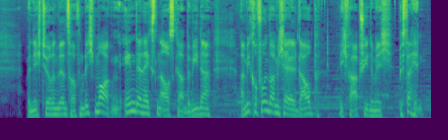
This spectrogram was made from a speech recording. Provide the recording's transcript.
Wenn nicht, hören wir uns hoffentlich morgen in der nächsten Ausgabe wieder. Am Mikrofon war Michael Daub. Ich verabschiede mich. Bis dahin.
